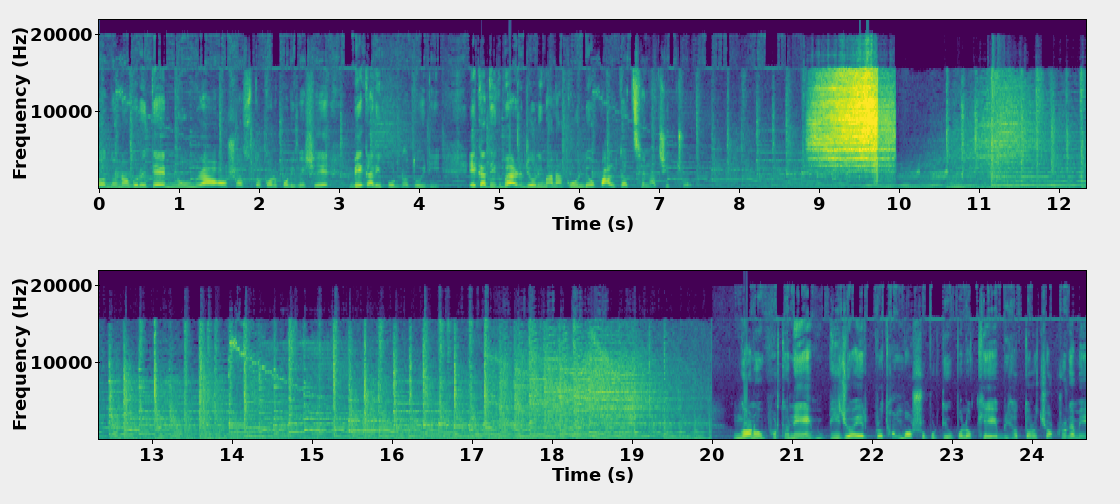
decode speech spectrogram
বন্দনগরীতে নোংরা, অস্বাস্থ্যকর পরিবেশে বেকারি পণ্য তৈরি। একাধিকবার জরিমানা করলেও পাল্টাচ্ছে না চিত্র। গণ অভ্যর্থনে বিজয়ের প্রথম বর্ষপূর্তি উপলক্ষে বৃহত্তর চট্টগ্রামে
